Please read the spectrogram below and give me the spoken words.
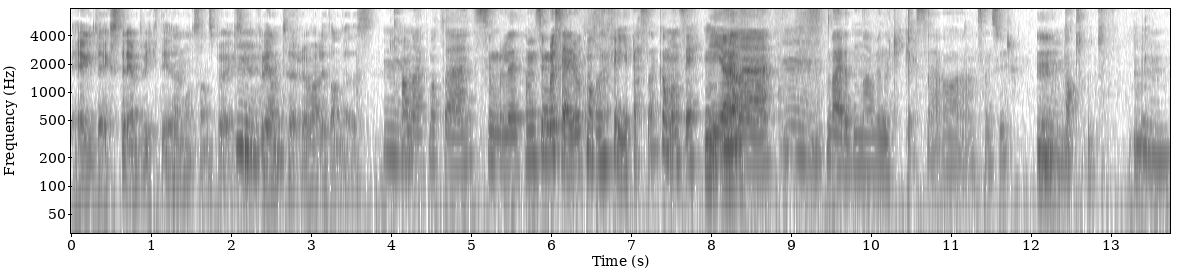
egentlig ekstremt viktig i den motstandsbevegelsen. Mm. Fordi han tør å være litt annerledes. Mm. Han, er på en måte symboli han symboliserer jo på en måte den frie presse, kan man si, Mm, i en ja. Mm. verden av undertrykkelse og sensur. Mm. Absolutt. Mm.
